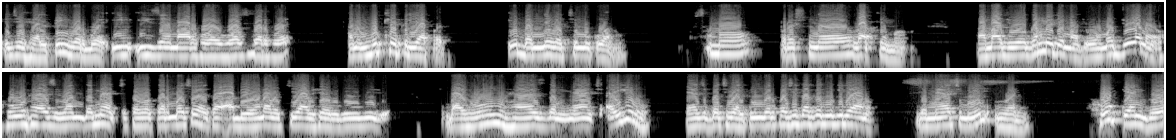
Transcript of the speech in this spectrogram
એ જે હેલ્પિંગ વર્બ હોય, ઈ ઇઝ એમ આર હોય વોઝ વર્બ હોય, અને મુખ્ય ક્રિયાપદ એ બંને વચ્ચે મૂકવાનું. સમો, પ્રશ્ન, વાક્યમાં. આમાં જુઓ, ગમે તેમાં જુઓ. એમાં જુઓ ને who has won the match તો કર્મ છે, તો આ બેઓના વચ્ચે આવશે. બીજું રૂજુ by whom has the match આવી ગયું ને હેઝ પછી હેલ્પિંગ વર્બ પછી તરત મૂકી દેવાનું. The match be won who can draw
